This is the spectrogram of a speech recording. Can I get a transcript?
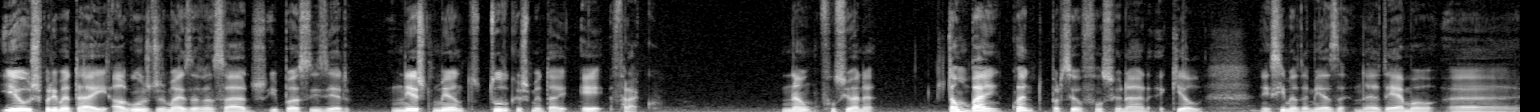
eu experimentei alguns dos mais avançados e posso dizer, neste momento, tudo o que eu experimentei é fraco. Não funciona tão bem quanto pareceu funcionar aquele em cima da mesa na demo uh,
